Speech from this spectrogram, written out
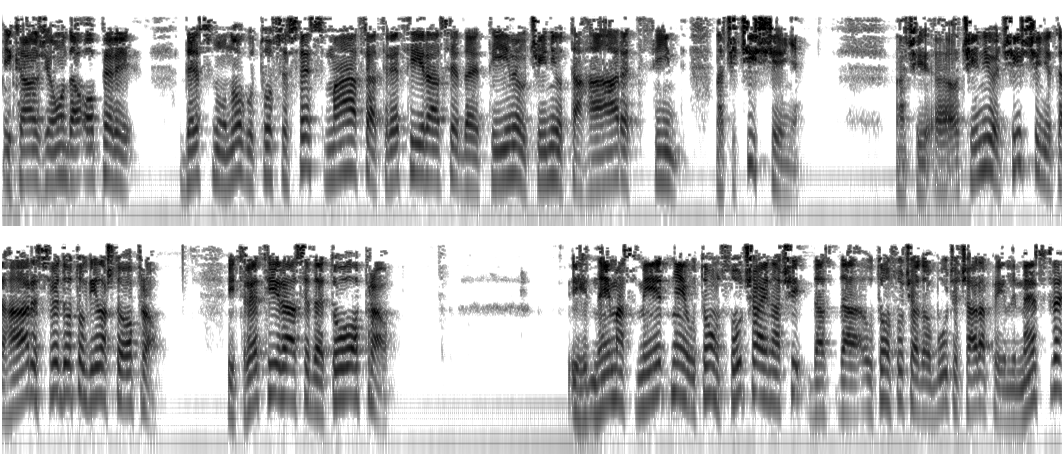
i kaže onda opere desnu nogu, to se sve smatra, tretira se da je time učinio taharet, fin, znači čišćenje. Znači, činio je čišćenje tahare sve do tog dijela što je oprao. I tretira se da je to oprao. I nema smetnje u tom slučaju, znači, da, da u tom slučaju da obuče čarape ili mestve,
